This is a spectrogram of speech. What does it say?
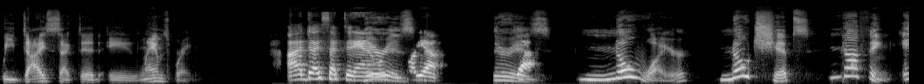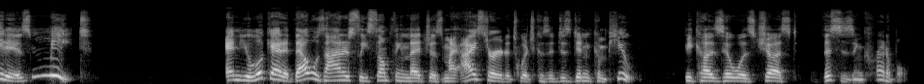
we dissected a lamb's brain. I dissected animals. There is before, yeah. There is Yeah. no wire, no chips, nothing. It is meat. And you look at it, that was honestly something that just my eye started to twitch because it just didn't compute. Because it was just, this is incredible.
